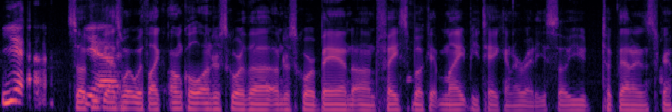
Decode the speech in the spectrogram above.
Yeah. So if you guys went with like uncle underscore the underscore band on Facebook, it might be taken already. So you took that on Instagram.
